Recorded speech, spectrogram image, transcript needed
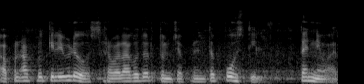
आपण अपलोड केलेले व्हिडिओ सर्वात अगोदर तुमच्यापर्यंत पोहोचतील. धन्यवाद.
